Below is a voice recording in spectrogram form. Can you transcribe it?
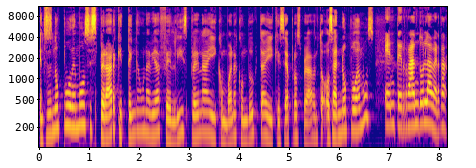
Entonces no podemos esperar que tenga una vida feliz, plena y con buena conducta y que sea prosperado. O sea, no podemos... Enterrando la verdad.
